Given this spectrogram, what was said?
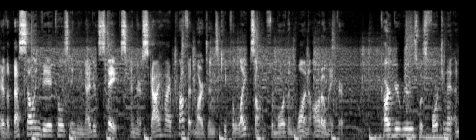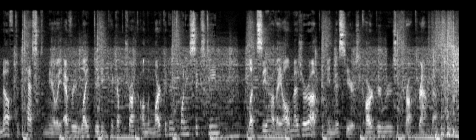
They're the best selling vehicles in the United States, and their sky high profit margins keep the lights on for more than one automaker. CarGurus was fortunate enough to test nearly every light duty pickup truck on the market in 2016. Let's see how they all measure up in this year's CarGurus Truck Roundup.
